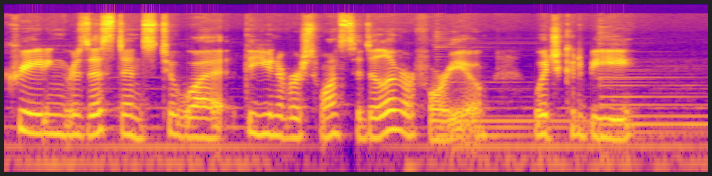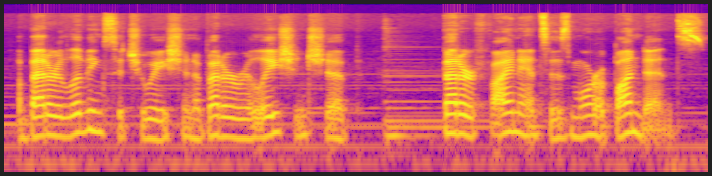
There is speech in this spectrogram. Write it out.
creating resistance to what the universe wants to deliver for you, which could be a better living situation, a better relationship, better finances, more abundance.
